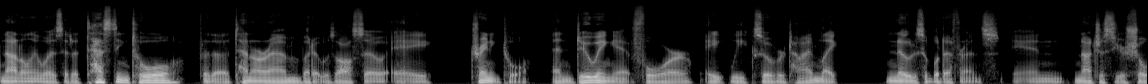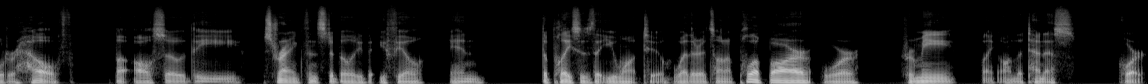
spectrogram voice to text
not only was it a testing tool for the 10RM, but it was also a training tool. And doing it for eight weeks over time, like noticeable difference in not just your shoulder health, but also the strength and stability that you feel in the places that you want to, whether it's on a pull up bar or for me, like on the tennis court.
